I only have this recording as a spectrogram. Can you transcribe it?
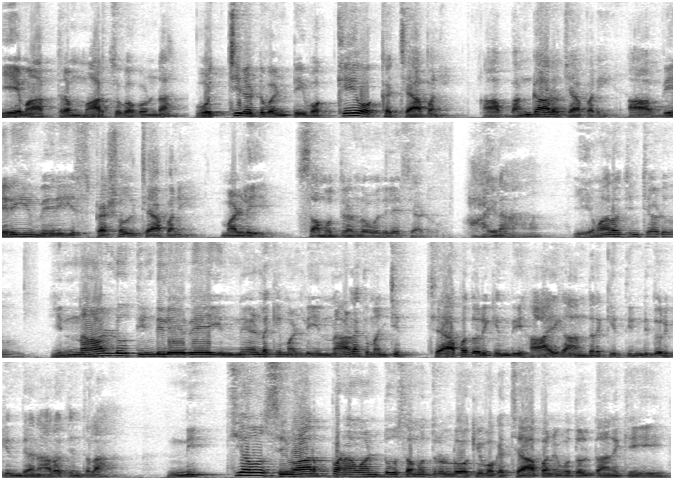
ఏమాత్రం మార్చుకోకుండా వచ్చినటువంటి ఒకే ఒక్క చేపని ఆ బంగారు చేపని ఆ వెరీ వెరీ స్పెషల్ చేపని మళ్ళీ సముద్రంలో వదిలేశాడు. ఆయన ఏమాలోచించాడు? ఇన్నాళ్ళు తిండి లేదే ఇన్నేళ్ళకి మళ్ళీ ఇన్నాళ్ళకి మంచి చేప దొరికింది హాయిగా అందరికీ తిండి దొరికింది అని ఆలోచించలా? నిత్యం శివార్పణం అంటూ సముద్రంలోకి ఒక చేపని వదులటానికి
